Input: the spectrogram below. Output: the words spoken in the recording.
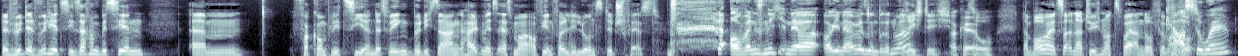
Das wird, das wird jetzt die Sache ein bisschen ähm, verkomplizieren. Deswegen würde ich sagen, halten wir jetzt erstmal auf jeden Fall Lilo und Stitch fest. auch wenn es nicht in der Originalversion drin war? Richtig. Okay. So. Dann brauchen wir jetzt natürlich noch zwei andere Filme. Also, Castaway Ca-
